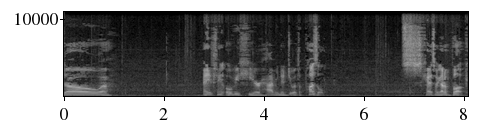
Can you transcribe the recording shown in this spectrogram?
So, uh, anything over here having to do with a puzzle? Okay, so we got a book.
